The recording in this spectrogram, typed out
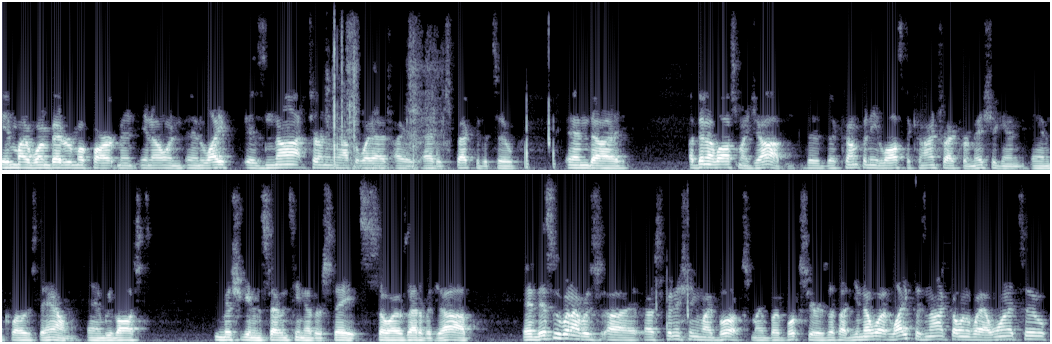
in my one bedroom apartment, you know, and, and life is not turning out the way I, I had expected it to. And uh, then I lost my job. The, the company lost a contract for Michigan and closed down, and we lost Michigan and 17 other states. So I was out of a job. And this is when I was uh, I was finishing my books, my, my book series. I thought, you know what, life is not going the way I want it to.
